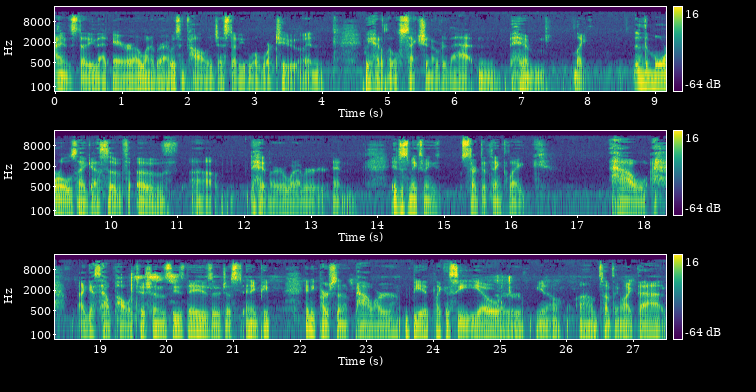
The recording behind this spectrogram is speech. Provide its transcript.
I didn't study that era whenever I was in college. I studied World War II, and we had a little section over that and him like the morals, I guess, of of um, Hitler or whatever, and it just makes me start to think like how I guess how politicians these days are just any people, any person of power, be it like a CEO or you know um, something like that,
